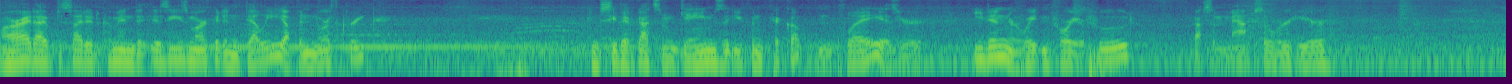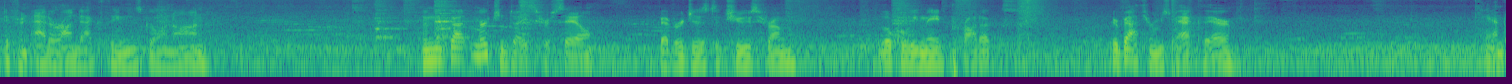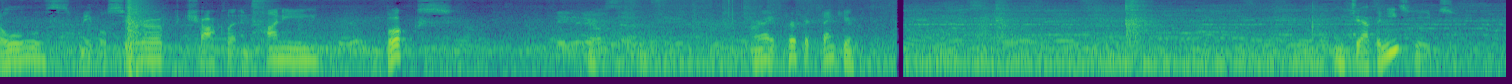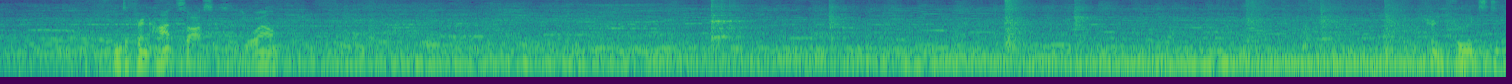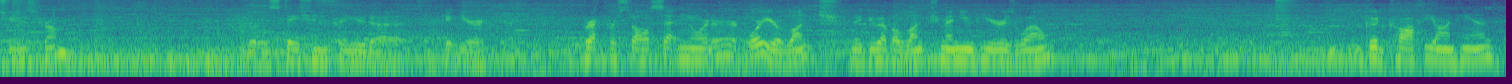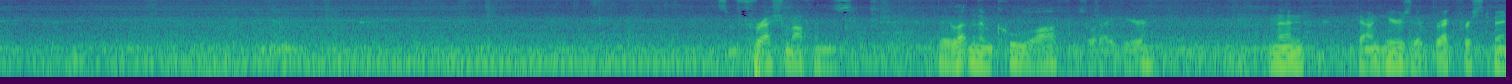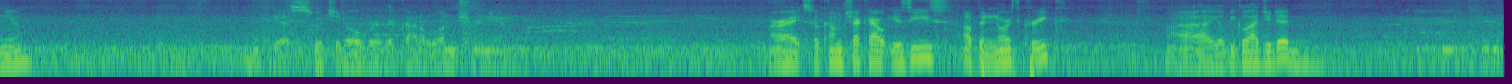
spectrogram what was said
All right, I've decided to come into Izzy's Market in Deli up in North Creek. You can see they've got some games that you can pick up and play as you're eating or waiting for your food. Got some maps over here. Different Adirondack things going on. And they've got merchandise for sale. Beverages to choose from. Locally made products. Your bathroom's back there candles, maple syrup, chocolate and honey, books. Hmm. All right, perfect, thank you. Japanese foods. Different hot sauces as well. Different foods to choose from. A little station for you to get your breakfast all set in order or your lunch. They do have a lunch menu here as well. Good coffee on hand. Some fresh muffins. They're letting them cool off is what I hear. And then down here is their breakfast menu. If you switch it over, they've got a lunch menu. Alright, so come check out Izzy's up in North Creek. Uh, you'll be glad you did.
